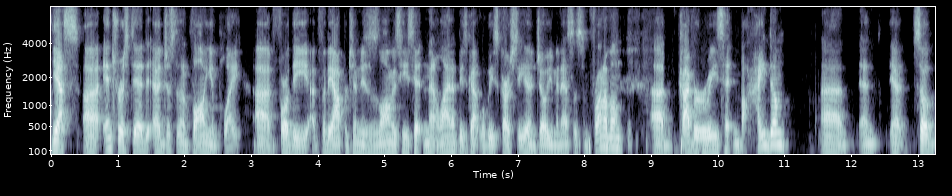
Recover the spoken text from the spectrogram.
yes, uh, interested uh, just in a volume play uh, for the uh, for the opportunities. As long as he's hitting that lineup, he's got Luis Garcia and Joey Meneses in front of him. Uh, Keibert Ruiz hitting behind him. Uh, and yeah, so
